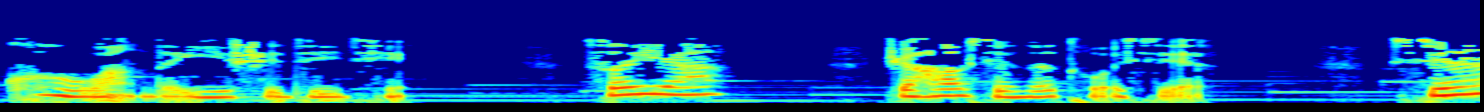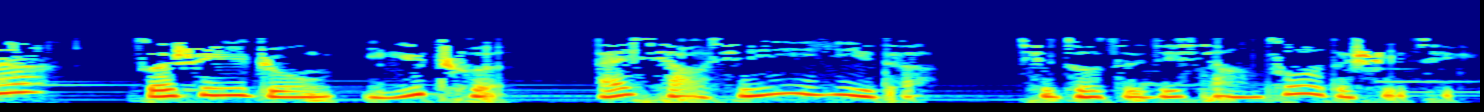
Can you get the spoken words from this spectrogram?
过往的一时激情，所以啊，只好选择妥协。学则是一种愚蠢，来小心翼翼的去做自己想做的事情。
